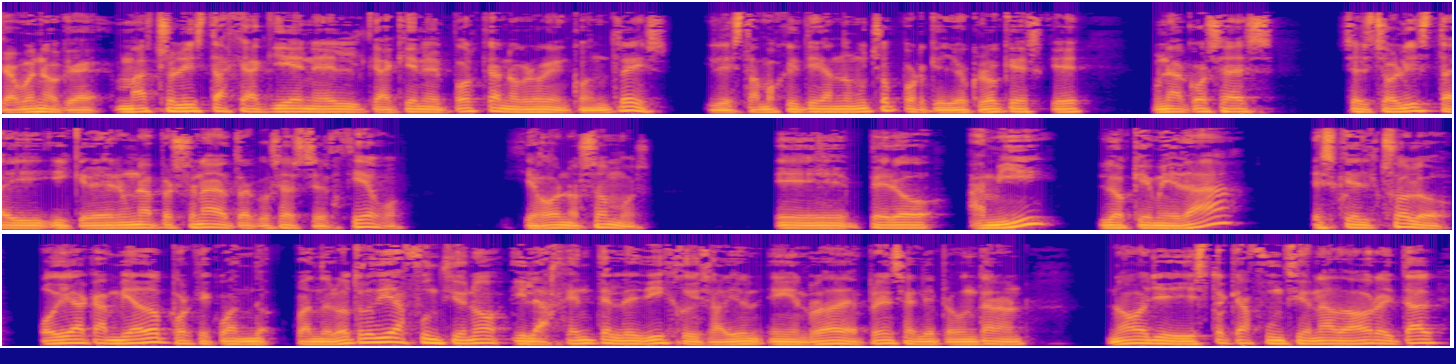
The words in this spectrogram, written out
que bueno, que más cholistas que aquí en el, que aquí en el podcast no creo que encontréis. Y le estamos criticando mucho porque yo creo que es que una cosa es ser cholista y, creer en una persona y otra cosa es ser ciego. Ciego no somos. Eh, pero a mí lo que me da es que el cholo hoy ha cambiado porque cuando, cuando el otro día funcionó y la gente le dijo y salió en, en rueda de prensa y le preguntaron, no, oye, ¿y esto que ha funcionado ahora y tal?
